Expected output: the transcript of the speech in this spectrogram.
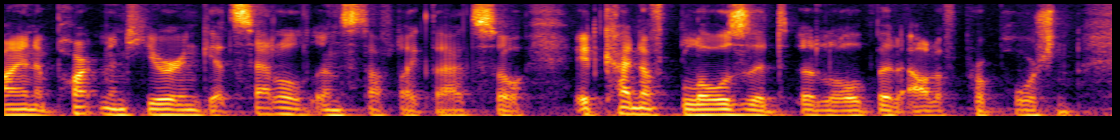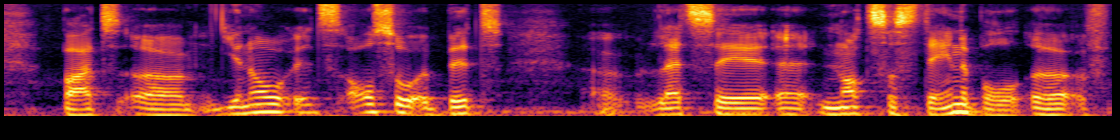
buy an apartment here and get settled and stuff like that." So it kind of blows it a little bit out of proportion. But um, you know, it's also a bit, uh, let's say, uh, not sustainable. Uh, f-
